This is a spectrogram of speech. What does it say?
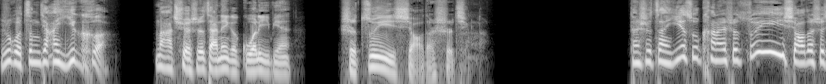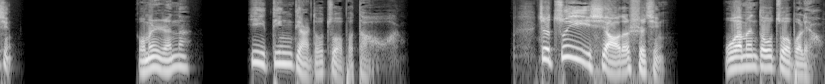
如果增加一刻，那确实在那个国里边是最小的事情了。但是在耶稣看来是最小的事情，我们人呢，一丁点都做不到啊。这最小的事情，我们都做不了，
